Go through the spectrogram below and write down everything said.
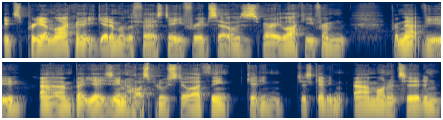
it's pretty unlikely that you get him on the first defib so it was very lucky from from that view um, but yeah he's in hospital still i think getting just getting uh, monitored and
